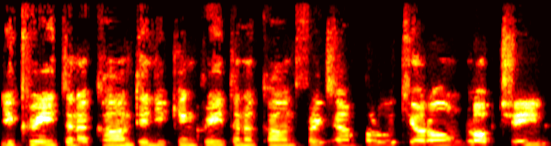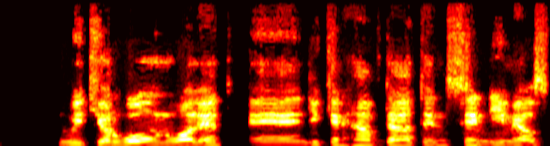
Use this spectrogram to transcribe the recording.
You create an account and you can create an account, for example, with your own blockchain, with your own wallet, and you can have that and send emails.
